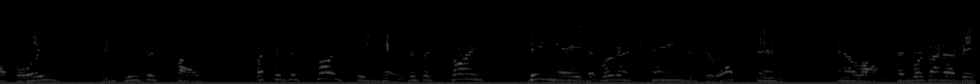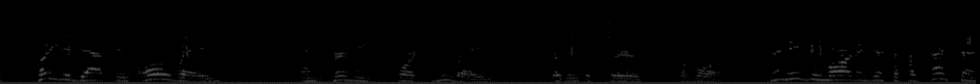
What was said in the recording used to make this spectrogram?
our belief in Jesus Christ. But there's a choice being made. There's a choice being made that we're going to change the direction in our life. And we're going to be putting to death the old ways and turning towards new ways where we would serve the Lord. And it needs to be more than just a profession,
